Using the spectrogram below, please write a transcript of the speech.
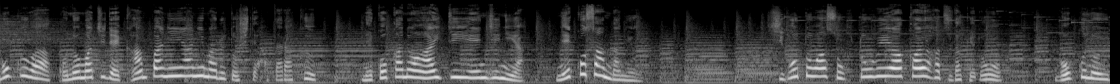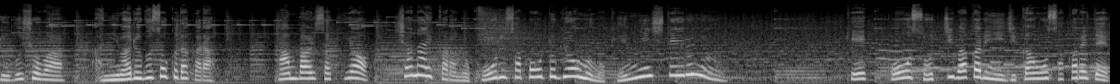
僕はこの町でカンパニーアニマルとして働く猫科の IT エンジニア猫さんだにゃん。仕事はソフトウェア開発だけど僕のいる部署はアニマル不足だから販売先や社内からのコールサポート業務も兼任しているにゃん結構そっちばかりに時間を割かれて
